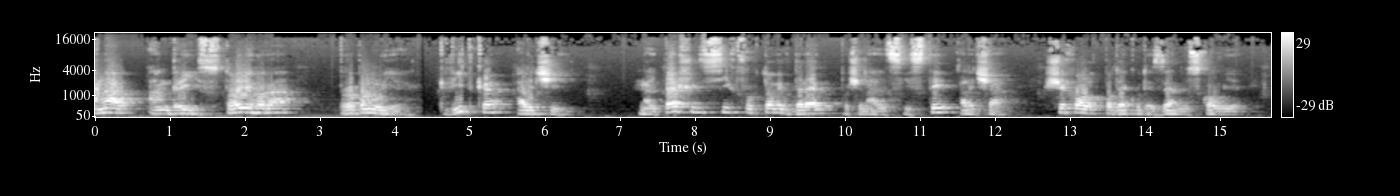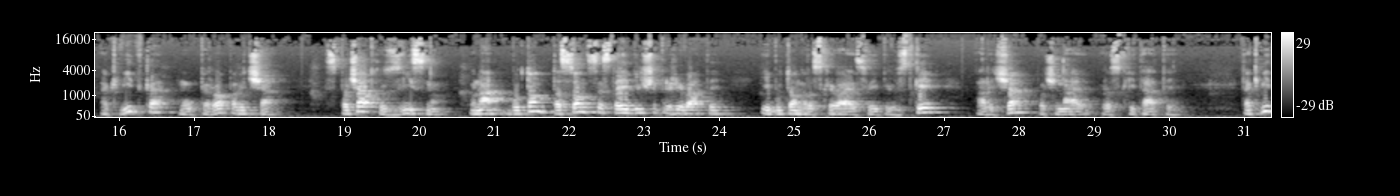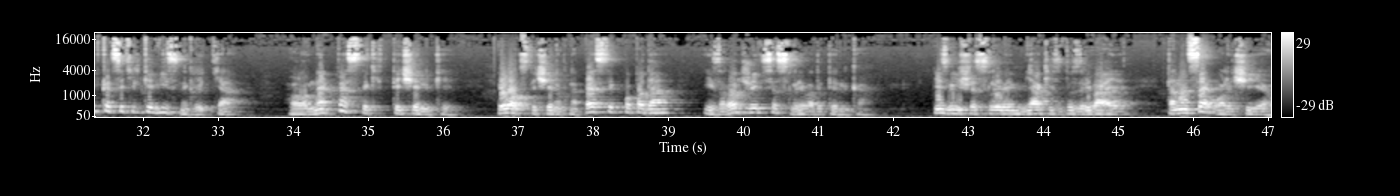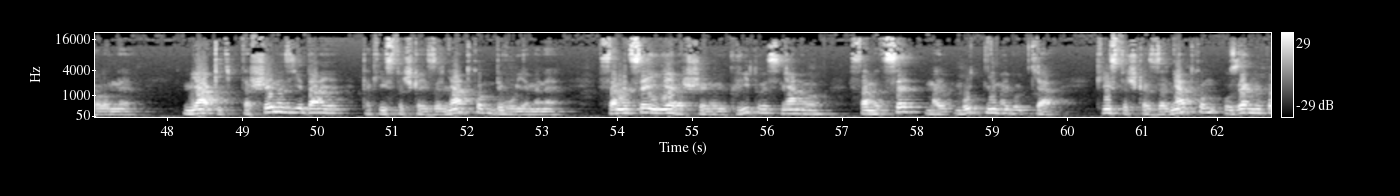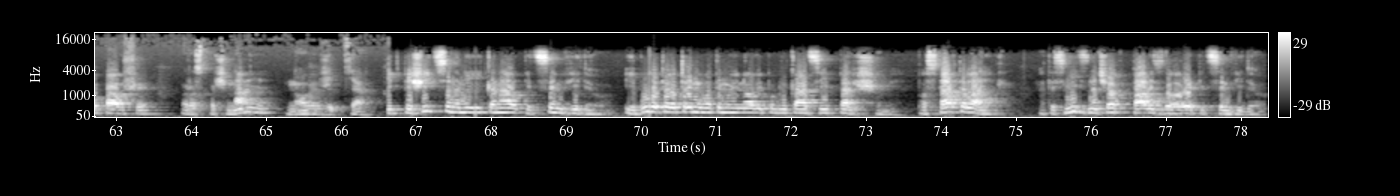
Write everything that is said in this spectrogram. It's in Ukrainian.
Канал Андрій Стойгора пропонує квітка алечі. Найперший з всіх фруктових дерев починає цвісти алеча. Ще холод подекуди землю сковує, а квітка, мов перо павича. Спочатку, звісно, вона бутон та сонце стає більше пригрівати, і бутон розкриває свої пелюстки, а лича починає розквітати. Та квітка це тільки вісник життя, головне пестик тичинки. Пилок з тичинок на пестик попада і зароджується слива дитинка. Пізніше сливи м'якість дозріває, та на це у головне. М'якіть пташина з'їдає, та кісточка із зернятком дивує мене. Саме це і є вершиною квіту весняного, саме це майбутнє майбуття. Кісточка з зернятком, у землю попавши, розпочинає нове життя. Підпишіться на мій канал під цим відео і будете отримувати мої нові публікації першими. Поставте лайк, натисніть значок палець догори під цим відео.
